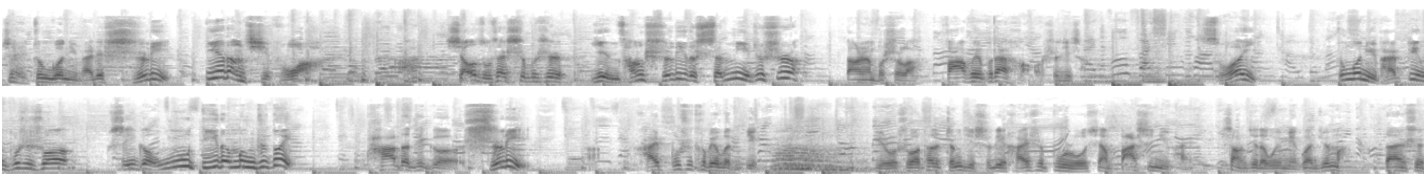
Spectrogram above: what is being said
这中国女排这实力跌宕起伏啊！啊，小组赛是不是隐藏实力的神秘之师啊？当然不是了，发挥不太好，实际上。所以，中国女排并不是说是一个无敌的梦之队，她的这个实力啊，还不是特别稳定。比如说，她的整体实力还是不如像巴西女排上届的卫冕冠军嘛。但是。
